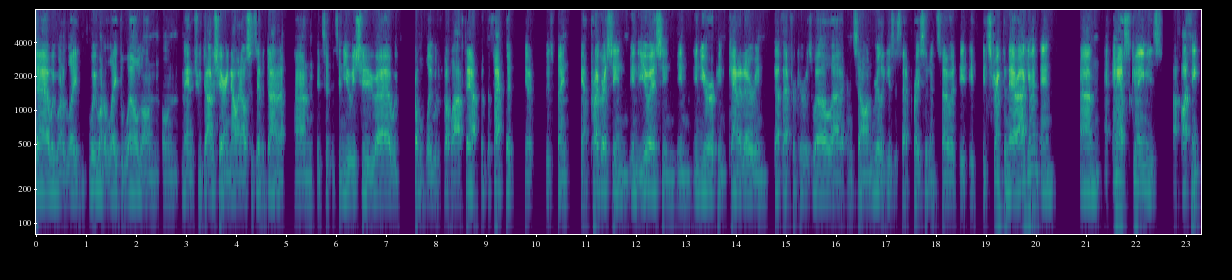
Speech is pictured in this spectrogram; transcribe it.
uh, we want to lead we want to lead the world on on mandatory data sharing, no one else has ever done it. Um, it's a, it's a new issue. Uh, we probably would have got laughed out. But the fact that you know there's been you know, progress in, in the US, in, in, in Europe, in Canada, in South Africa as well, uh, and so on, really gives us that precedent. So it, it, it strengthened our argument, and um, and our scheme is, I think,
